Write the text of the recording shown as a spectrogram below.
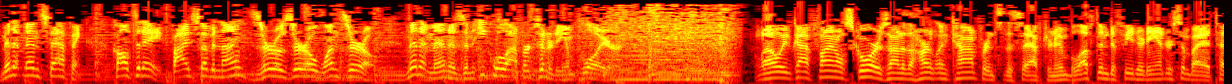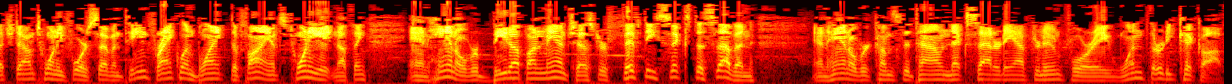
Minutemen Staffing. Call today, 579-0010. Minutemen is an equal opportunity employer. Well, we've got final scores out of the Heartland Conference this afternoon. Bluffton defeated Anderson by a touchdown, 24-17. Franklin blank Defiance, 28-0. And Hanover beat up on Manchester, 56-7. And Hanover comes to town next Saturday afternoon for a 1.30 kickoff.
